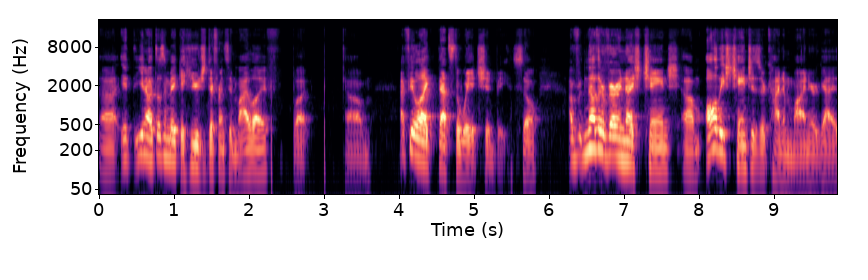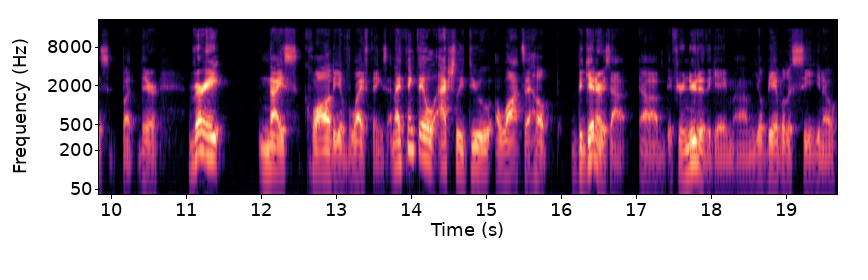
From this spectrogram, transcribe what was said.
Uh, it you know it doesn't make a huge difference in my life, but um, I feel like that's the way it should be. So Another very nice change. Um, all these changes are kind of minor, guys, but they're very nice quality of life things. And I think they will actually do a lot to help beginners out. Uh, if you're new to the game, um, you'll be able to see, you know,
